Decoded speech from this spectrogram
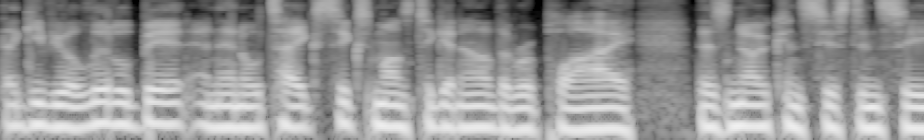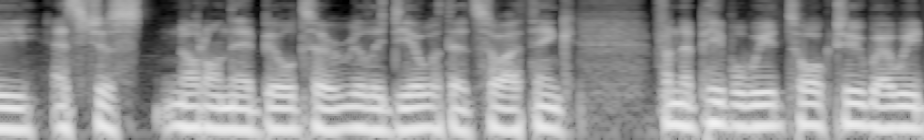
they give you a little bit, and then it'll take six months to get another reply. There's no consistency. It's just not on their bill to really deal with it. So I think from the people we'd talked to, where we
